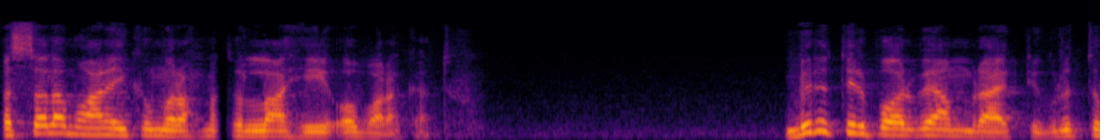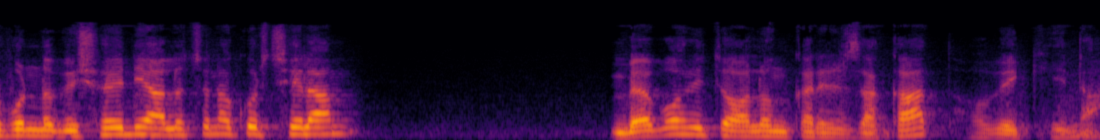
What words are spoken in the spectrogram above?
আসসালামু আলাইকুম রহমতুল্লাহি ও বারাকাত বিরতির পর্বে আমরা একটি গুরুত্বপূর্ণ বিষয় নিয়ে আলোচনা করছিলাম, ব্যবহৃত অলঙ্কারের জাকাত হবে কি না?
